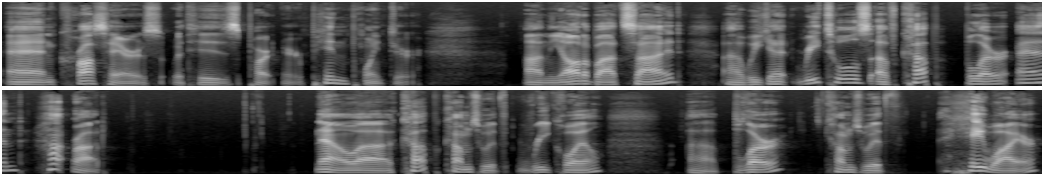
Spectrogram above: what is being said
and Crosshairs with his partner Pinpointer. On the Autobot side, uh, we get retools of Kup, Blur, and Hot Rod. Now, uh, Kup comes with Recoil, uh, Blur comes with Haywire,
